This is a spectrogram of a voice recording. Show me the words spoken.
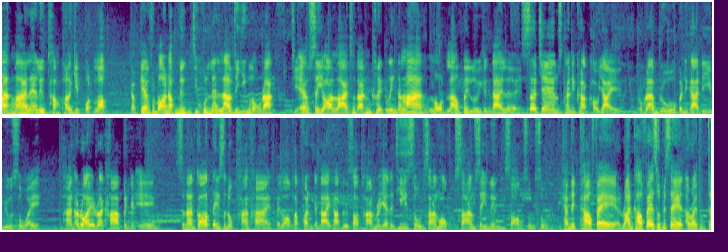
มากมายและลืมทำภารกิจปลดล็อก กับเกมฟุตบอลอันดับหนึ่งที่คุณเล่นแล้วจะยิ่งหลงรัก ที่ FC ออนไลน์เท่านั้นคลิกลิงก์ด้านล่าง โหลดแล้วไปลุยกันได้เลยเซอร์เจมส์คันที่คลับเขาใหญ่โรงแรมหรูบรรยากาศดีวิวสวย หารอร่อยราคาเป็นกันเอง สนามกอล์ฟตีสนุกท้าทายไปลองพักผ่อนกันได้ครับ หรือสอบถามรายละเอียดได้ที่ 036-341-200 แคมดิดคาเฟ่ร้านคาเฟ่สุดพิเศษ อร่อยถูกใจ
